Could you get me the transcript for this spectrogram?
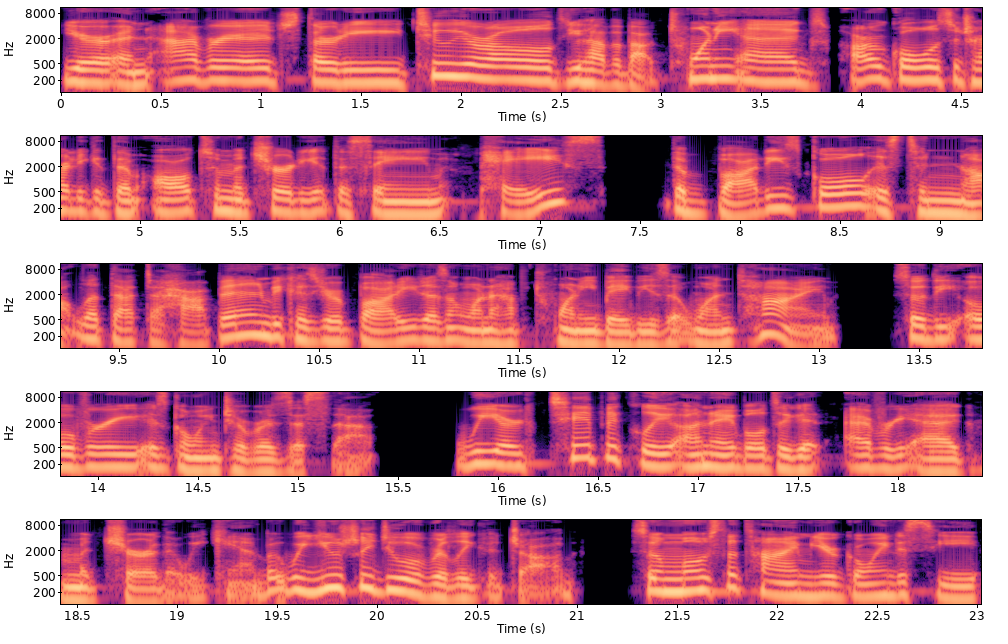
you're an average 32 year old. You have about 20 eggs. Our goal is to try to get them all to maturity at the same pace. The body's goal is to not let that to happen because your body doesn't want to have 20 babies at one time. So the ovary is going to resist that. We are typically unable to get every egg mature that we can, but we usually do a really good job. So most of the time you're going to see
